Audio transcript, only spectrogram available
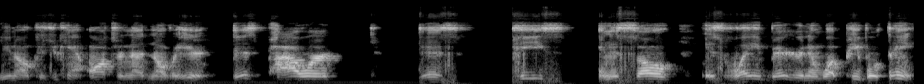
You know, because you can't alter nothing over here. This power, this peace, and this soul is way bigger than what people think.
